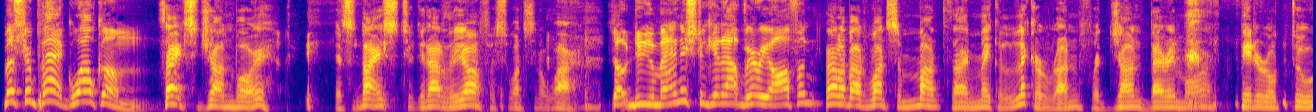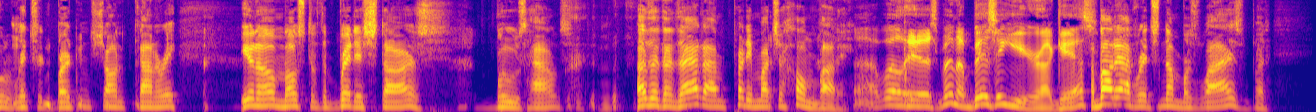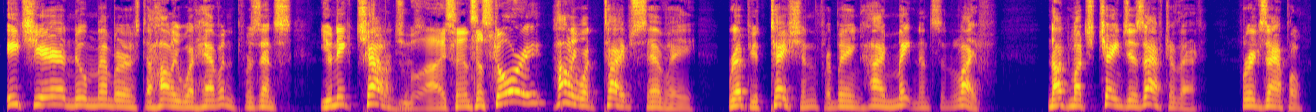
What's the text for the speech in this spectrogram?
Mr. Peck, welcome. Thanks, John Boy. It's nice to get out of the office once in a while. So, do you manage to get out very often? Well, about once a month, I make a liquor run for John Barrymore, Peter O'Toole, Richard Burton, Sean Connery. You know, most of the British stars, booze hounds. Other than that, I'm pretty much a homebody. Uh, well, it's been a busy year, I guess. About average numbers wise, but each year, new members to Hollywood Heaven presents unique challenges. Well, I sense a story. Hollywood types have a reputation for being high maintenance in life. Not much changes after that. For example,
